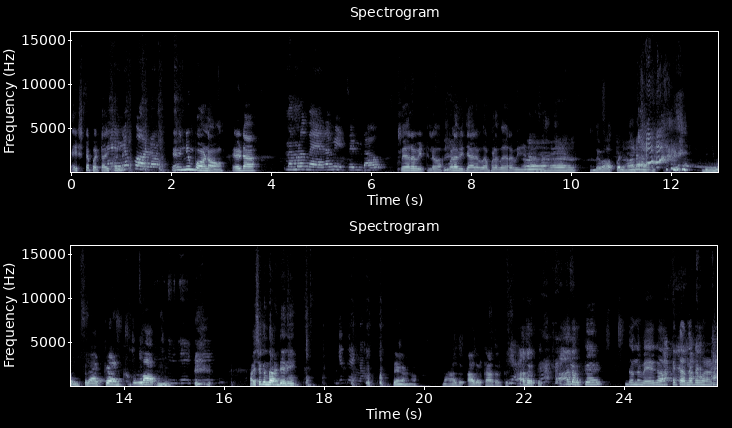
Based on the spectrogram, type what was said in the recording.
ഇഷ്ടപ്പെട്ടോ അശുന് ഇനിയും പോണോ? എവിടാ? നമ്മൾ വേറെ വീട്ടിലുണ്ടാവും. വേറെ വീട്ടിലോ? നമ്മളെ വിചാരം നമ്മളെ വേറെ വീടാണ് എന്റെ വാപ്പ ഞാനാണ് അതിനി മനസ്സിലാക്കാൻ കൊള്ളാം. ആവശ്യമൊക്കെ എന്താ വേണ്ടിയനി തേങ്ങ ആണോ എന്നാ അത് ആ തുറക്ക് ആ തുറക്ക് ആ തുറക്ക് ആ തുറക്ക് ഇതൊന്ന് വേഗം ആക്കി തന്നിട്ട് വേണം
